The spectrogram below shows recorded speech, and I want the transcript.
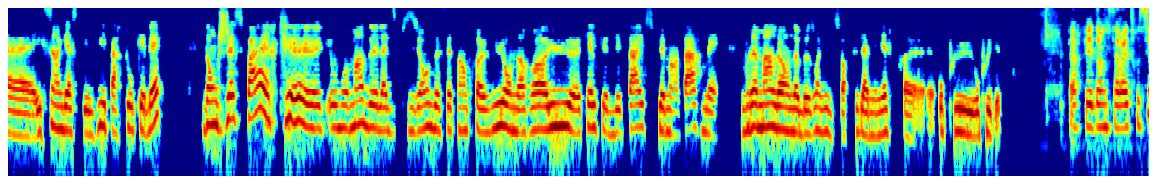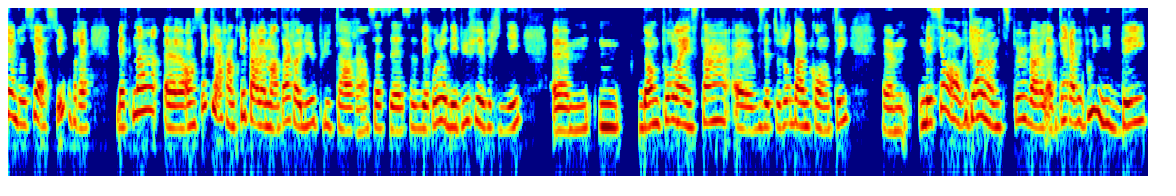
euh, ici en Gaspésie et partout au Québec. Donc, j'espère qu'au moment de la diffusion de cette entrevue, on aura eu euh, quelques détails supplémentaires, mais vraiment, là, on a besoin d'une sortie de la ministre euh, au plus vite. Parfait. Donc, ça va être aussi un dossier à suivre. Maintenant, on sait que la rentrée parlementaire a lieu plus tard. Hein. Ça, se déroule au début février. Donc, pour l'instant, euh, vous êtes toujours dans le comté. Euh, mais si on regarde un petit peu vers l'avenir, avez-vous une idée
